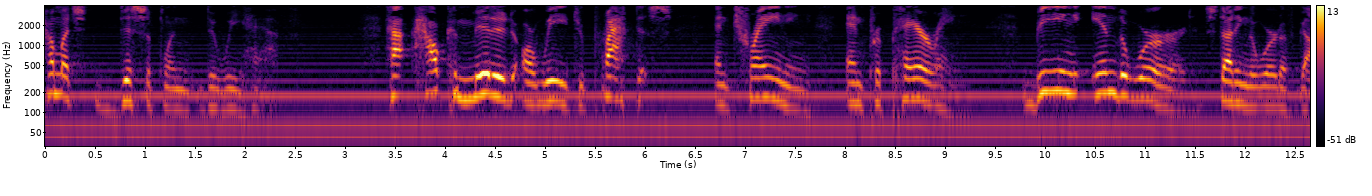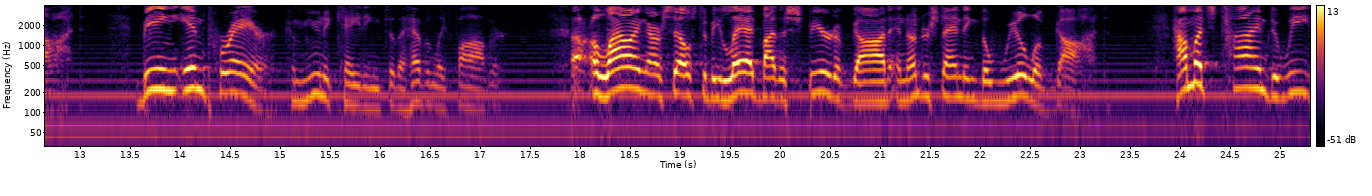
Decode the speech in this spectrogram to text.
How much discipline do we have? How, how committed are we to practice and training and preparing? Being in the Word, studying the Word of God. Being in prayer, communicating to the Heavenly Father. Uh, allowing ourselves to be led by the Spirit of God and understanding the will of God. How much time do we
